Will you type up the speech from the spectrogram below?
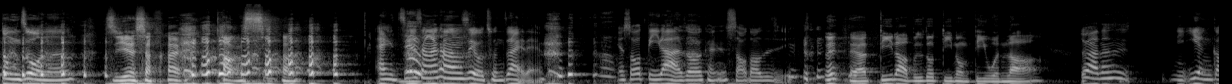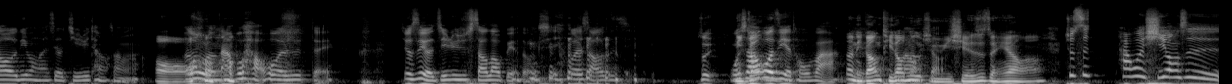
动作呢？职业伤害烫伤。哎、职业伤害烫伤是有存在的、有时候滴蜡的时候可能烧到自己。哎、等下低蜡不是都滴那种低温蜡？对啊，但是你焰高的地方还是有几率烫伤啊。而哦，我拿不好，或者是对，就是有几率去烧到别的东西，或者烧到自己。所以我烧过自己的头发，那你刚刚提到那个雨鞋是怎样啊？就是他会希望是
